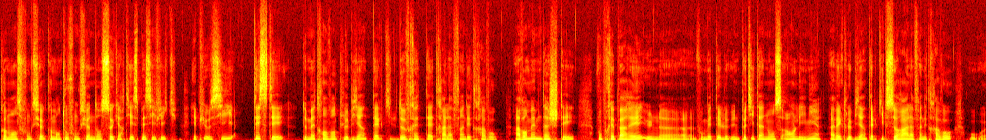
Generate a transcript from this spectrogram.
comment, tout fonctionne dans ce quartier spécifique, et puis aussi tester de mettre en vente le bien tel qu'il devrait être à la fin des travaux. Avant même d'acheter, vous préparez une, euh, vous mettez une petite annonce en ligne avec le bien tel qu'il sera à la fin des travaux, ou euh,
